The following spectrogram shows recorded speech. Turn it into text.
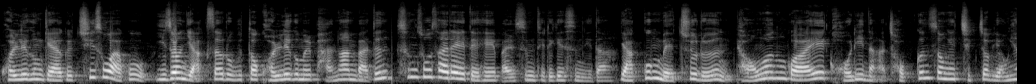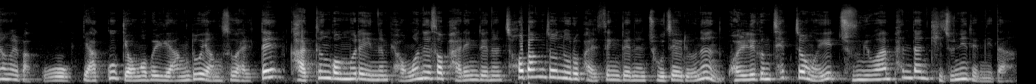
권리금 계약을 취소하고 이전 약사로부터 권리금을 반환받은 승소 사례에 대해 말씀드리겠습니다. 약국 매출은 병원과의 거리나 접근성에 직접 영향을 받고 약국 영업을 양도 양수할 때 같은 건물에 있는 병원에서 발행되는 처방전으로 발생되는 조제료는 권리금 책 정의 중요한 판단 기준이 됩니다.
